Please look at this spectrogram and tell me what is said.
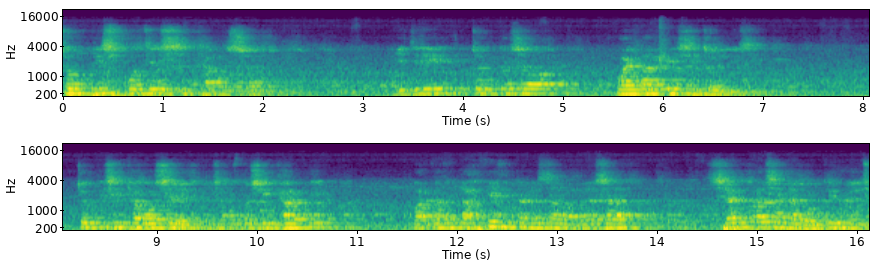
চব্বিশ পঁচিশ শিক্ষাবর্ষ হিজড়ি চোদ্দশো পঁয়তাল্লিশ ছেচল্লিশ। চলতি শিক্ষাবর্ষে যে সমস্ত শিক্ষার্থী মার্কাজুল তাহফিজ ইন্টারন্যাশনাল মাদ্রাসা শেলপাড়া শাখায় ভর্তি হয়েছ।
